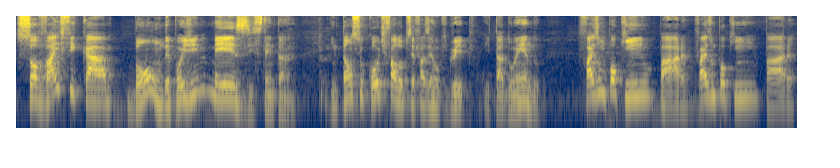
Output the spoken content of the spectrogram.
Só vai ficar bom depois de meses tentando. Então, se o coach falou para você fazer hook grip e tá doendo, faz um pouquinho, para. Faz um pouquinho, para.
